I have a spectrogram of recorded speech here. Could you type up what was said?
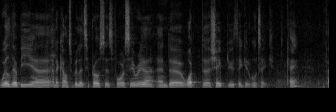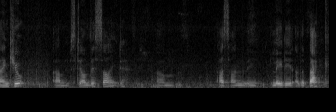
will there be uh, an accountability process for Syria, and what shape do you think it will take? Okay, thank you. Um, stay on this side. Um, Hassan, the lady at the back.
